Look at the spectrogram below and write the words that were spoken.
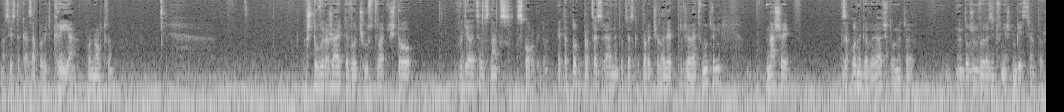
У нас есть такая заповедь крия по мертвым. Что выражает его чувства и что делается в знак скорби. Да? Это тот процесс, реальный процесс, который человек проживает внутренне. Наши законы говорят, что он это должен выразить внешним действием тоже.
